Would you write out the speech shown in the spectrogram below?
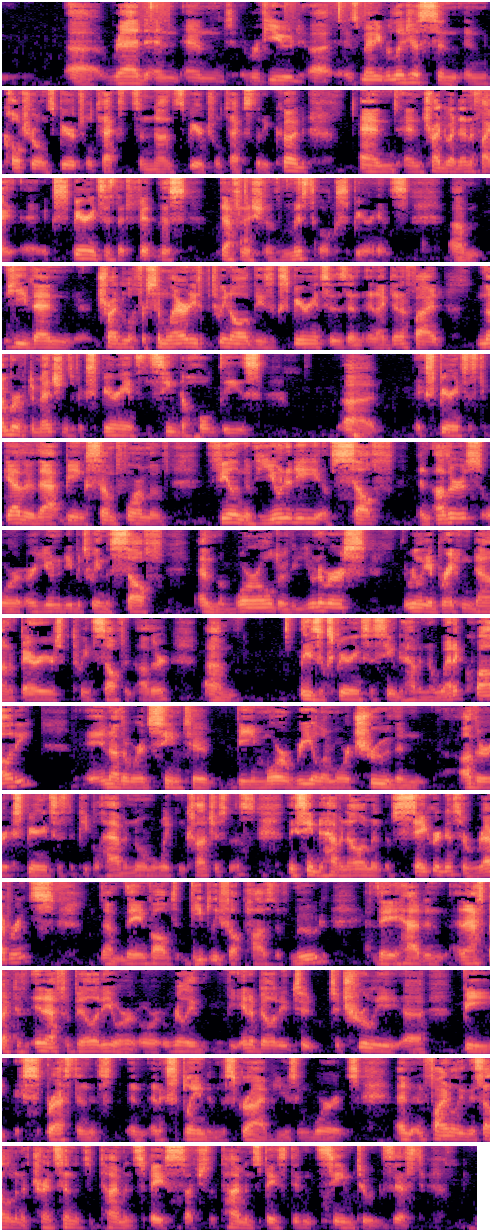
uh, read and and reviewed uh, as many religious and, and, cultural and spiritual texts and non spiritual texts that he could, and and tried to identify experiences that fit this definition of mystical experience. Um, he then tried to look for similarities between all of these experiences and, and identified a number of dimensions of experience that seem to hold these uh, experiences together. That being some form of feeling of unity of self and others, or, or unity between the self and the world or the universe. Really, a breaking down of barriers between self and other. Um, these experiences seem to have a noetic quality. In other words, seem to be more real or more true than other experiences that people have in normal waking consciousness. They seem to have an element of sacredness or reverence. Um, they involved deeply felt positive mood. They had an, an aspect of ineffability or, or really the inability to, to truly uh, be expressed and, and, and, explained and described using words. And, and finally, this element of transcendence of time and space, such that time and space didn't seem to exist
